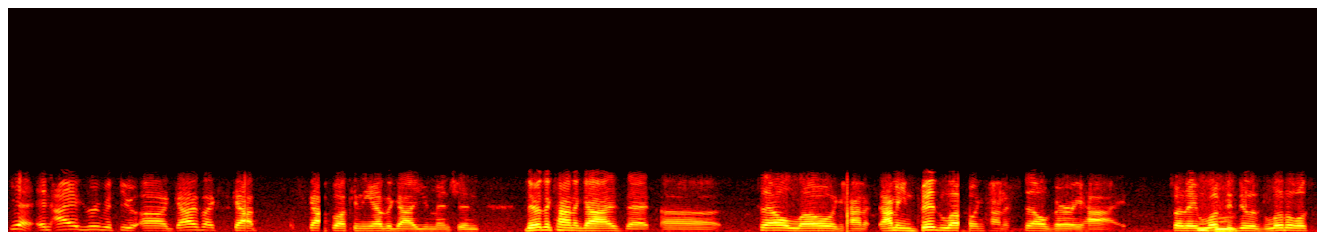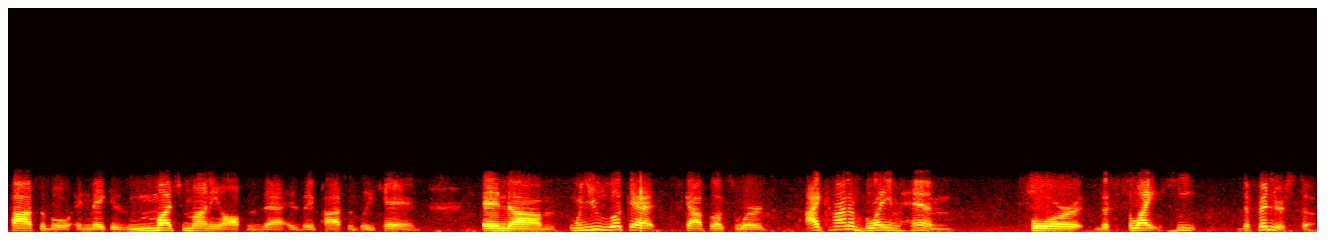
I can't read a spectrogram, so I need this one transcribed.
yeah, and I agree with you. Uh, guys like Scott Scott Buck and the other guy you mentioned, they're the kind of guys that uh, sell low and kind of, I mean, bid low and kind of sell very high. So they look to Mhm. do as little as possible and make as much money off of that as they possibly can. And um, when you look at Scott Buck's work, I kind of blame him for the slight heat Defenders took.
